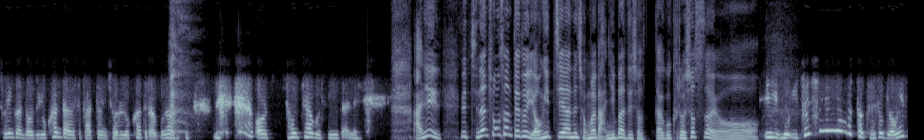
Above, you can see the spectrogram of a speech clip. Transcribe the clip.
저 인간 너도 욕한다 해서 봤더니 저를 욕하더라고요. 네. 어, 정치하고 있습니다. 네. 아니, 지난 총선 때도 영입 제안은 정말 많이 받으셨다고 그러셨어요. 이, 뭐, 2016년부터 계속 영입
